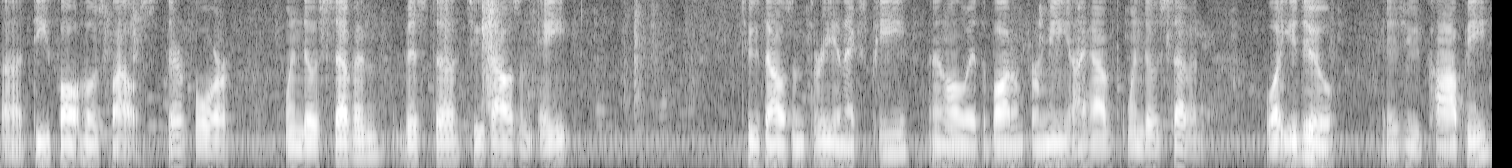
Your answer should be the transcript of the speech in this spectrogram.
uh, default host files. Therefore Windows 7 Vista 2008 2003 and XP and all the way at the bottom for me I have Windows 7 what you do is you copy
